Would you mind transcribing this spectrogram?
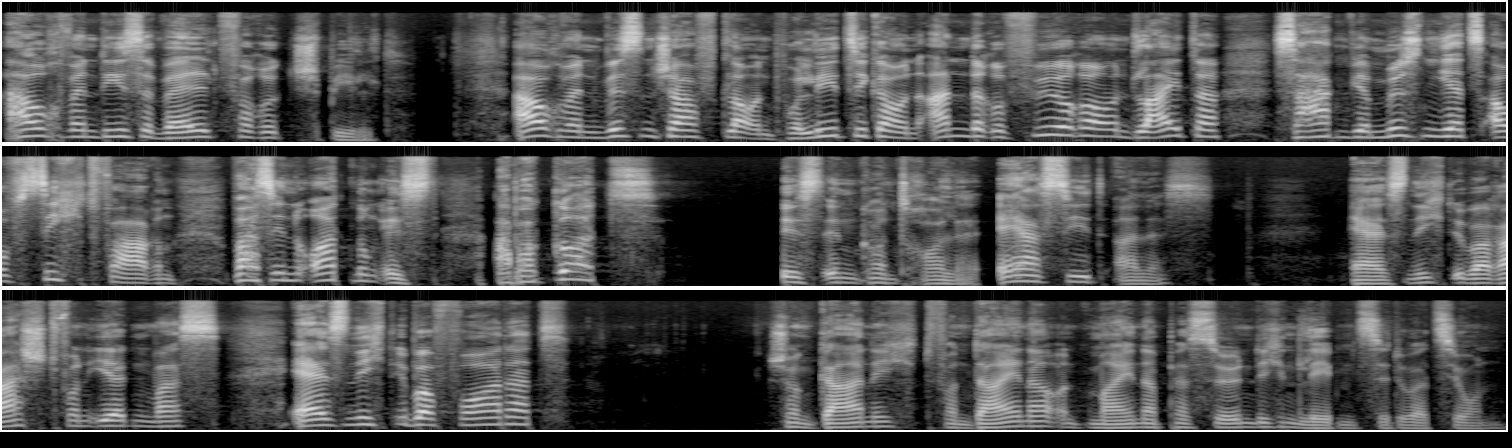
auch wenn diese Welt verrückt spielt. Auch wenn Wissenschaftler und Politiker und andere Führer und Leiter sagen, wir müssen jetzt auf Sicht fahren, was in Ordnung ist. Aber Gott ist in Kontrolle. Er sieht alles. Er ist nicht überrascht von irgendwas. Er ist nicht überfordert. Schon gar nicht von deiner und meiner persönlichen Lebenssituation.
